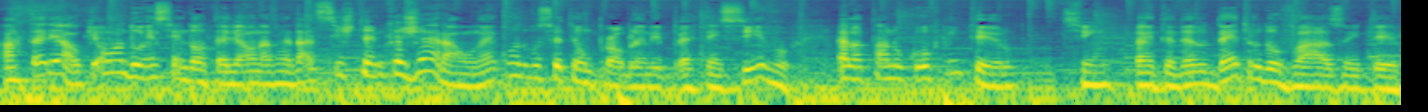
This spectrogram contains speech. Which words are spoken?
arterial, que é uma doença endotelial, na verdade, sistêmica geral, né? Quando você tem um problema hipertensivo, ela está no corpo inteiro. Sim. Tá entendendo? Dentro do vaso inteiro.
